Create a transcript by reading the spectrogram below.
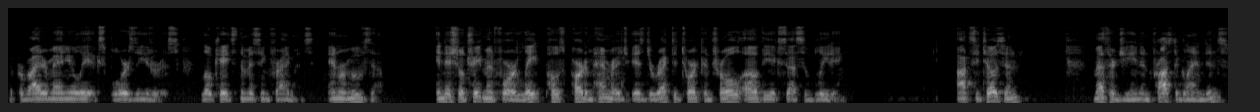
the provider manually explores the uterus, locates the missing fragments, and removes them. Initial treatment for late postpartum hemorrhage is directed toward control of the excessive bleeding. Oxytocin, methergine, and prostaglandins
